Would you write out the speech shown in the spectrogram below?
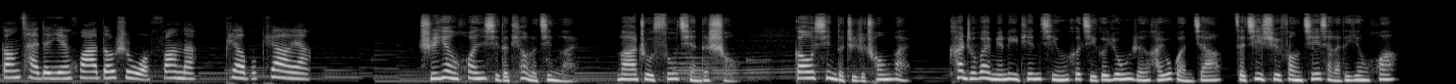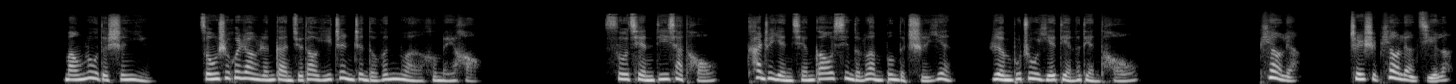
刚才的烟花都是我放的，漂不漂亮？池燕欢喜的跳了进来，拉住苏浅的手，高兴的指着窗外，看着外面厉天晴和几个佣人还有管家在继续放接下来的烟花。忙碌的身影总是会让人感觉到一阵阵的温暖和美好。苏浅低下头，看着眼前高兴的乱蹦的池燕，忍不住也点了点头，漂亮。真是漂亮极了，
